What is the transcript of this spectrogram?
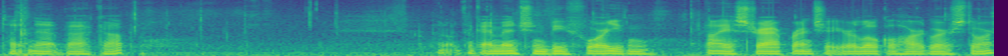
tighten that back up. I don't think I mentioned before you can buy a strap wrench at your local hardware store.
